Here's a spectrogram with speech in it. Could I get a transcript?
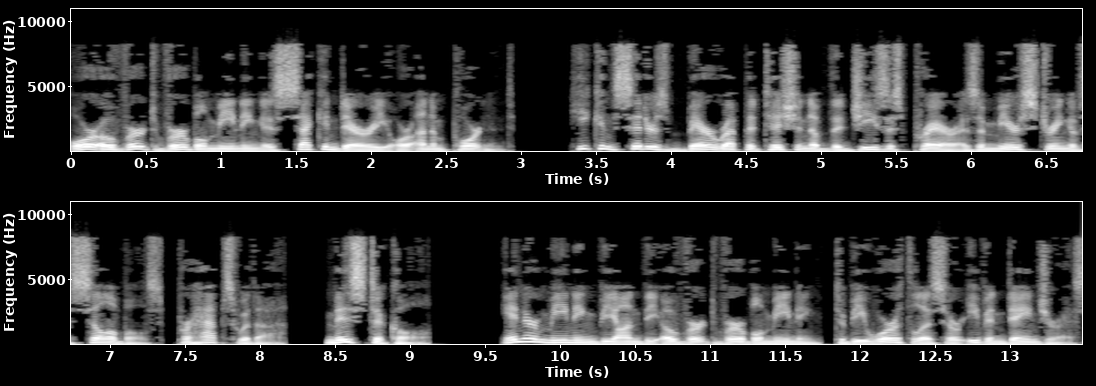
or overt verbal meaning is secondary or unimportant. He considers bare repetition of the Jesus prayer as a mere string of syllables, perhaps with a «mystical» Inner meaning beyond the overt verbal meaning, to be worthless or even dangerous.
